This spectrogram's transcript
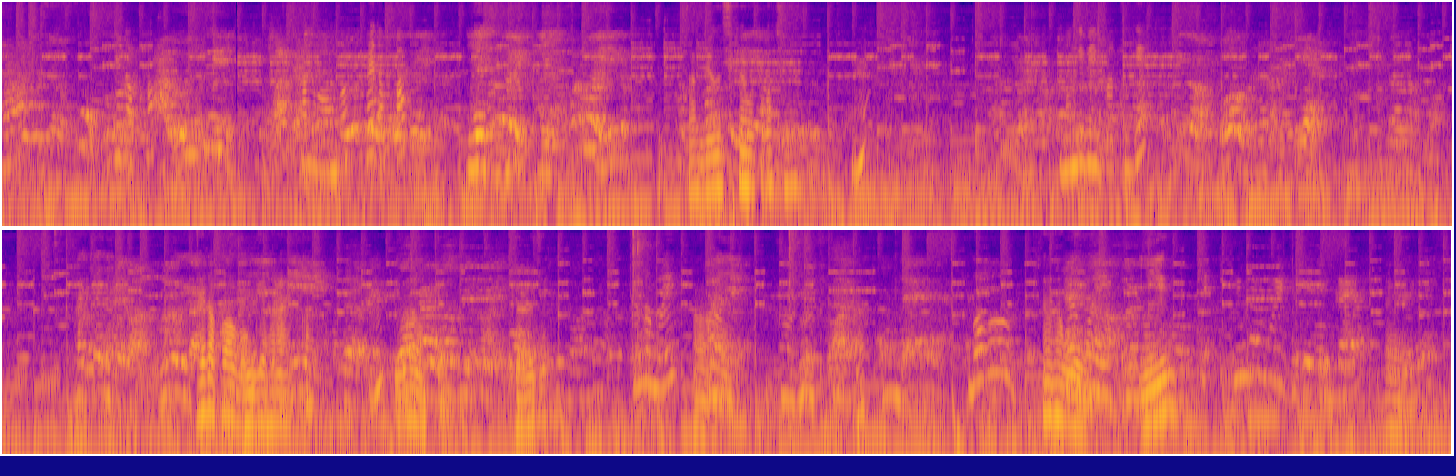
회덮밥? 뭐 한번? 회덮밥? 난 시키는 거 똑같이 해. 멍게 비빔밥 두 개? 대답하고 멍게 하나 할까? 이건 어때? 별로지? 생선구이? 어. 먹어. 생선구이 2인? 네.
